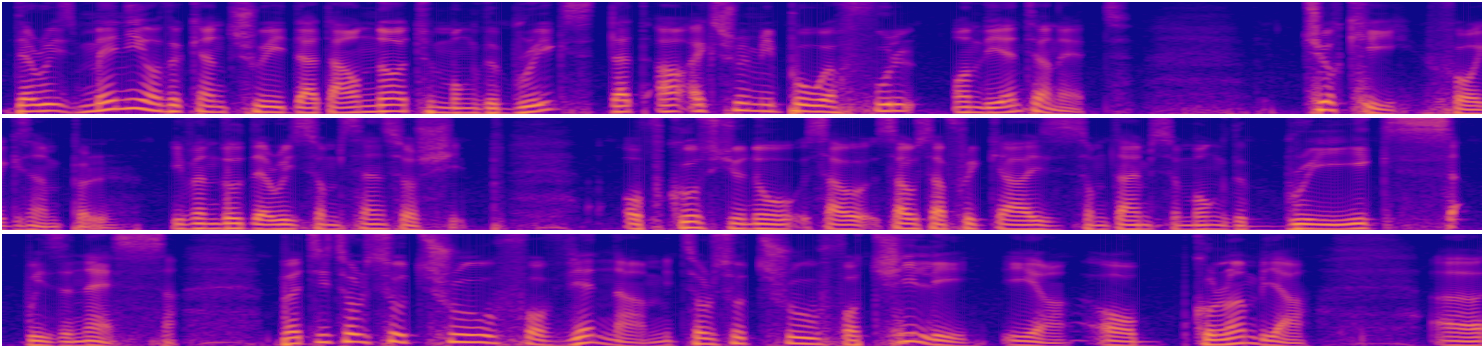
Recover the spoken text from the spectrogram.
there is many other countries that are not among the BRICS that are extremely powerful on the internet. Turkey, for example, even though there is some censorship. Of course, you know, South, South Africa is sometimes among the BRICS with an S. But it's also true for Vietnam, it's also true for Chile here, or Colombia. Uh,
